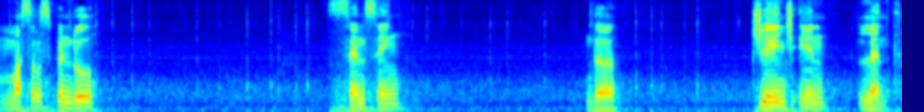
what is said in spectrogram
muscle spindle sensing the change in length.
